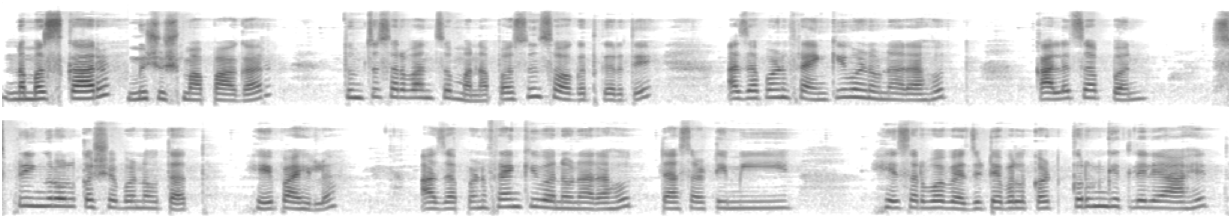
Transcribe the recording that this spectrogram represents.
नमस्कार मी सुषमा पागार. तुमचं सर्वांचं मनापासून स्वागत करते. आज आपण फ्रँकी बनवणार आहोत. कालच आपण स्प्रिंग रोल कसे बनवतात हे पाहिलं. आज आपण फ्रँकी बनवणार आहोत. त्यासाठी मी हे सर्व व्हेजिटेबल कट करून घेतलेले आहेत.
